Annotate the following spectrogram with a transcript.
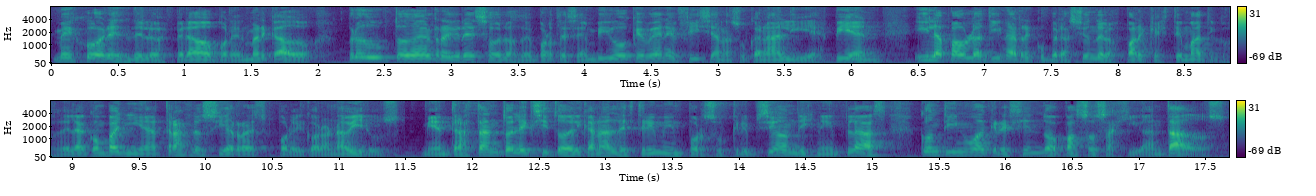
mejores de lo esperado por el mercado, producto del regreso de los deportes en vivo que benefician a su canal ESPN y la paulatina recuperación de los parques temáticos de la compañía tras los cierres por el coronavirus. Mientras tanto, el éxito del canal de streaming por suscripción Disney Plus continúa creciendo a pasos agigantados.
